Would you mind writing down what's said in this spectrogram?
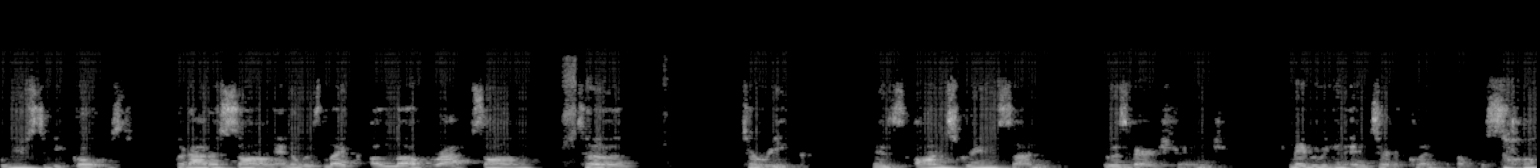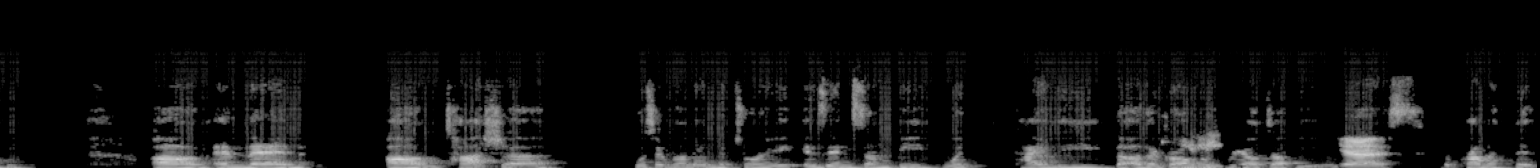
who used to be Ghost, put out a song and it was like a love rap song to Tariq, his on screen son. It was very strange. Maybe we can insert a clip of the song. Um, and then um, Tasha, what's her real name? Naturi, is in some beef with Kylie, the other girl Kylie. from 3LW, Yes. the Prometheus.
